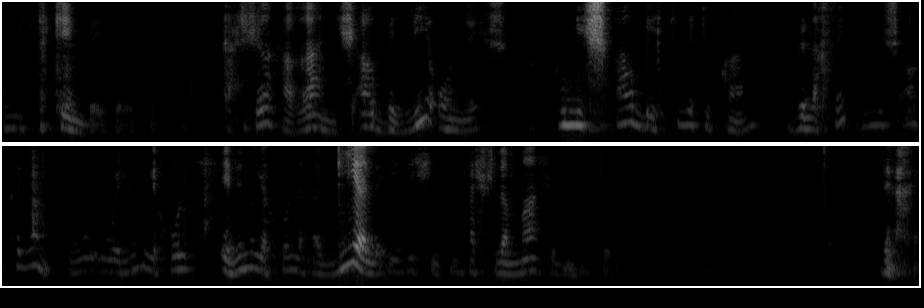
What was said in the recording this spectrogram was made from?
הוא מתקן באיזה אופן. כאשר הרע נשאר בלי עונש, הוא נשאר בלתי מתוקן, ולכן הוא נשאר קיים, הוא, הוא איננו, יכול, איננו יכול להגיע לאיזושהי השלמה של מהותו. ולכן,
